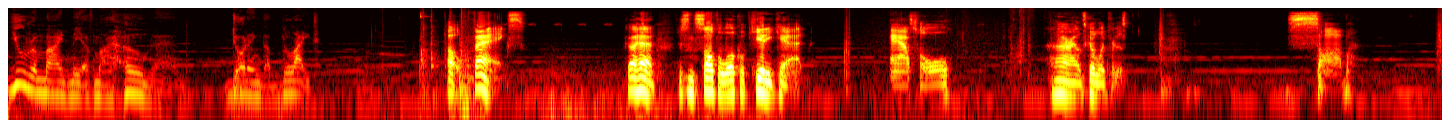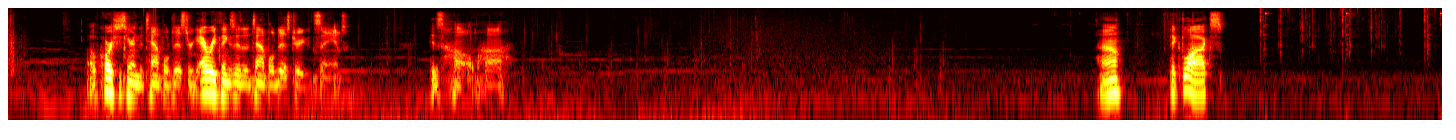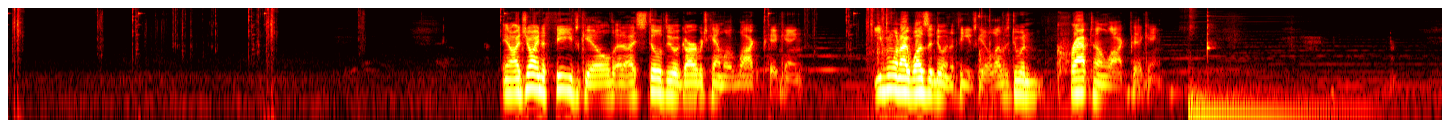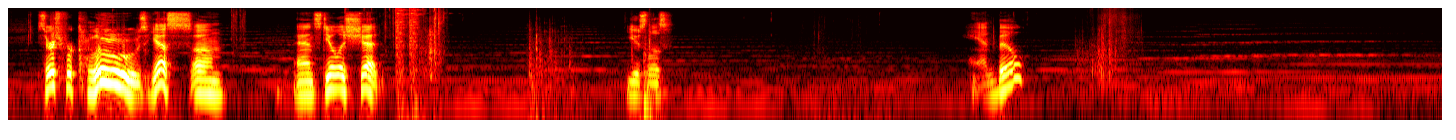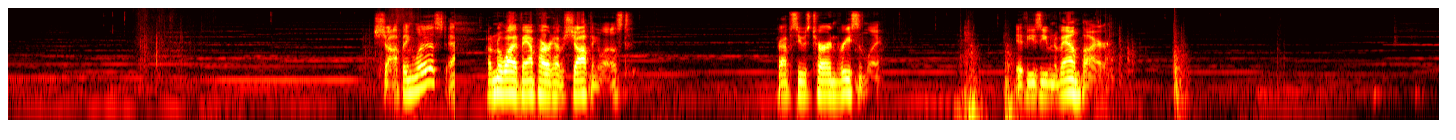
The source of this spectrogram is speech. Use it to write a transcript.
You remind me of my homeland during the Blight. Oh, thanks. Go ahead. Just insult the local kitty cat. Asshole. Alright, let's go look for this. Sob. Of course he's here in the Temple District. Everything's in the Temple District, it seems. His home, huh? Huh? Pick locks. You know, I joined a thieves guild, and I still do a garbage can load lock picking. Even when I wasn't doing a thieves guild, I was doing crap ton lock picking. Search for clues. Yes. Um, and steal his shit. Useless. Handbill. Shopping list? I don't know why a vampire would have a shopping list. Perhaps he was turned recently. If he's even a vampire.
